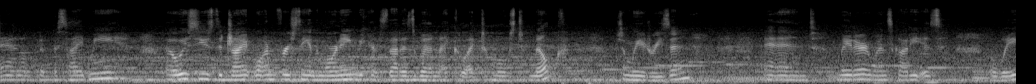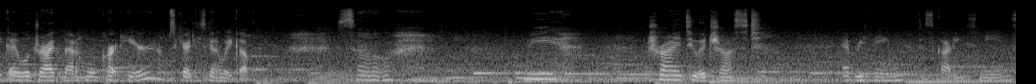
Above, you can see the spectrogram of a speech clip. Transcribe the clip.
and I'll put it beside me. I always use the giant one first thing in the morning because that is when I collect most milk for some weird reason. And later when Scotty is awake, I will drag that whole cart here. I'm scared he's gonna wake up. So we try to adjust everything to Scotty's needs.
